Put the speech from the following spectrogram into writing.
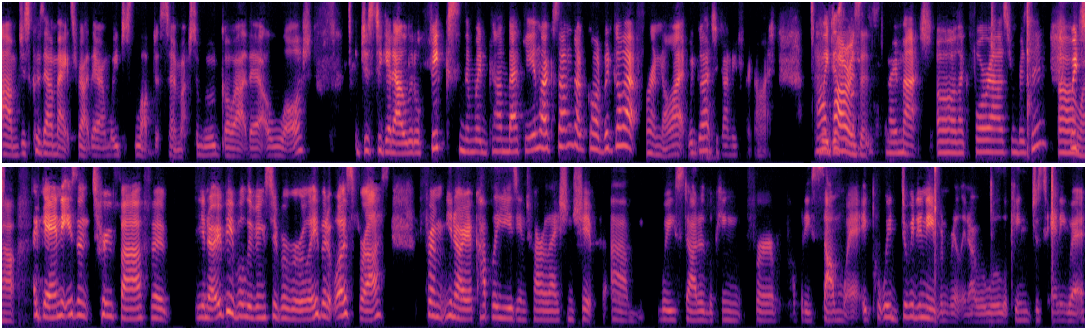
um, just because our mates were out there and we just loved it so much. So we would go out there a lot just to get our little fix and then we'd come back in. Like sometimes, God, we'd go out for a night. We'd go out to Gundy for a night. How we far is it? So much. Oh, like four hours from Brisbane. Oh, which wow. again isn't too far for, you know, people living super rurally, but it was for us. From, you know, a couple of years into our relationship, um, we started looking for a property somewhere. It, we, we didn't even really know we were looking just anywhere.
